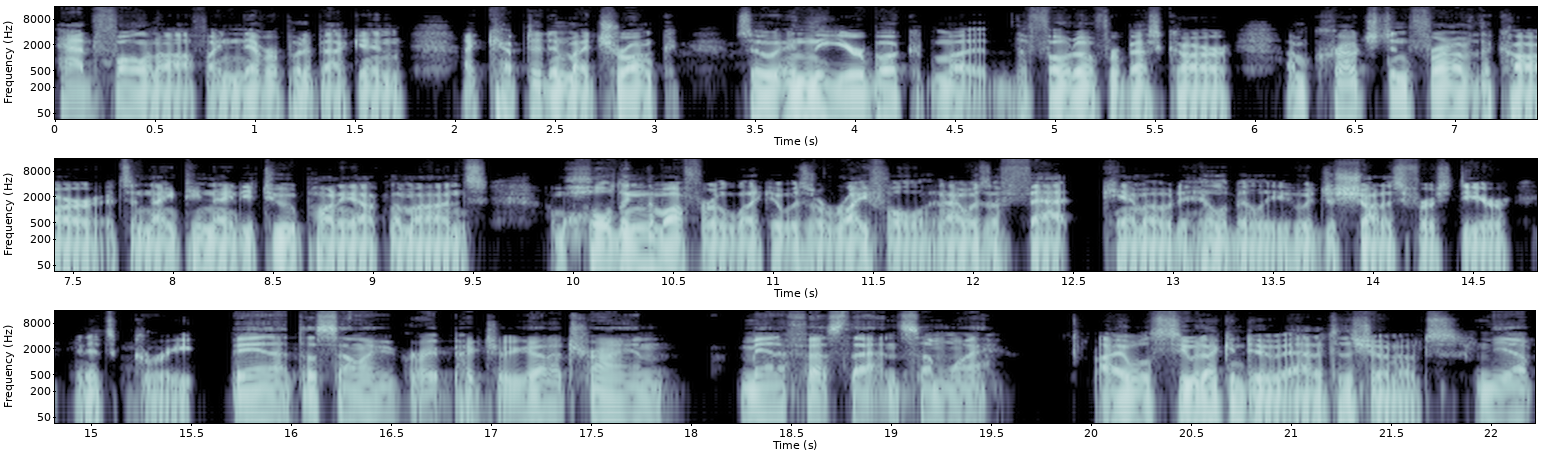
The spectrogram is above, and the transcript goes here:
had fallen off. I never put it back in. I kept it in my trunk. So in the yearbook, my, the photo for best car, I'm crouched in front of the car. It's a 1992 Pontiac Le Mans. I'm holding the muffler like it was a rifle, and I was a fat camoed hillbilly who had just shot his first deer, and it's great. Man, that does sound like a great picture. You got to try and manifest that in some way. I will see what I can do. Add it to the show notes. Yep,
